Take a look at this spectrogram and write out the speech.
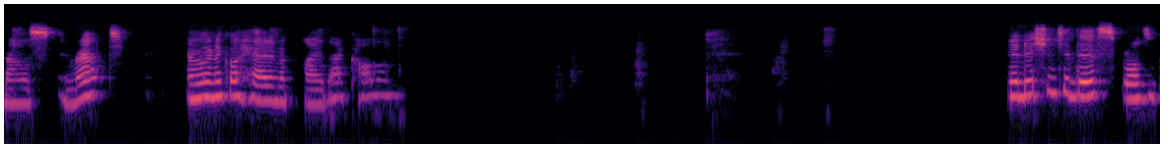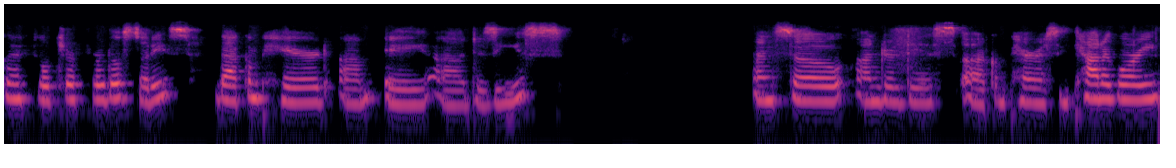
mouse, and rat. We're going to go ahead and apply that column. In addition to this, we're also going to filter for those studies that compared um, a uh, disease. And so under this uh, comparison category,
